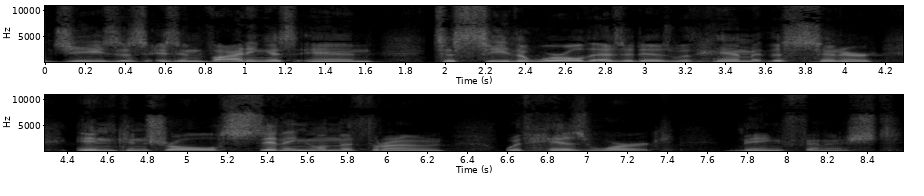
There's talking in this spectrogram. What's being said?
Jesus is inviting us in to see the world as it is, with Him at the center, in control, sitting on the throne, with His work being finished.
